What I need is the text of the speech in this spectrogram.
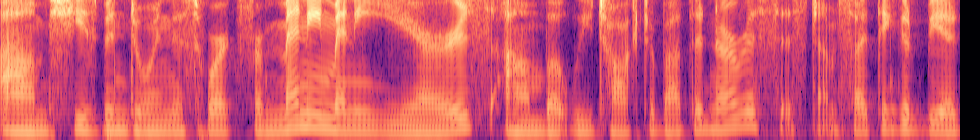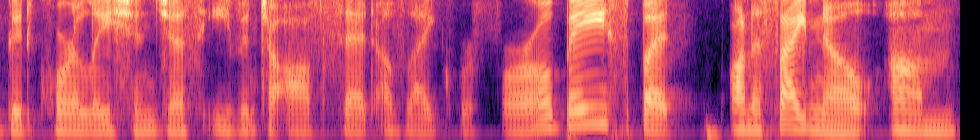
Um, she's been doing this work for many, many years. Um, but we talked about the nervous system, so I think it'd be a good correlation, just even to offset of like referral base. But on a side note, um,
